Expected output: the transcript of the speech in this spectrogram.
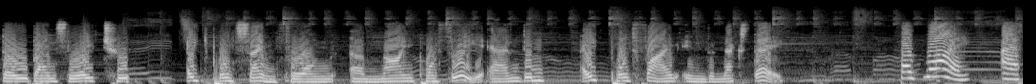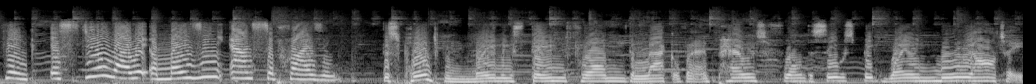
Douban's late to 8.7 from a 9.3 and um, 8.5 in the next day. But why? I think it's still very amazing and surprising. Disappointment mainly stemmed from the lack of an appearance from the series' big whale Moriarty,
